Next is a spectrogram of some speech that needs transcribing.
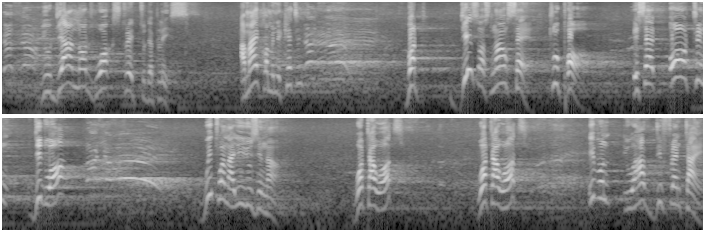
Yes, sir. You dare not walk straight to the place. Am I communicating? Yes, But Jesus now said, through Paul, he said, all things did what? Which one are you using now? Water what? Water what? Even you have different type.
